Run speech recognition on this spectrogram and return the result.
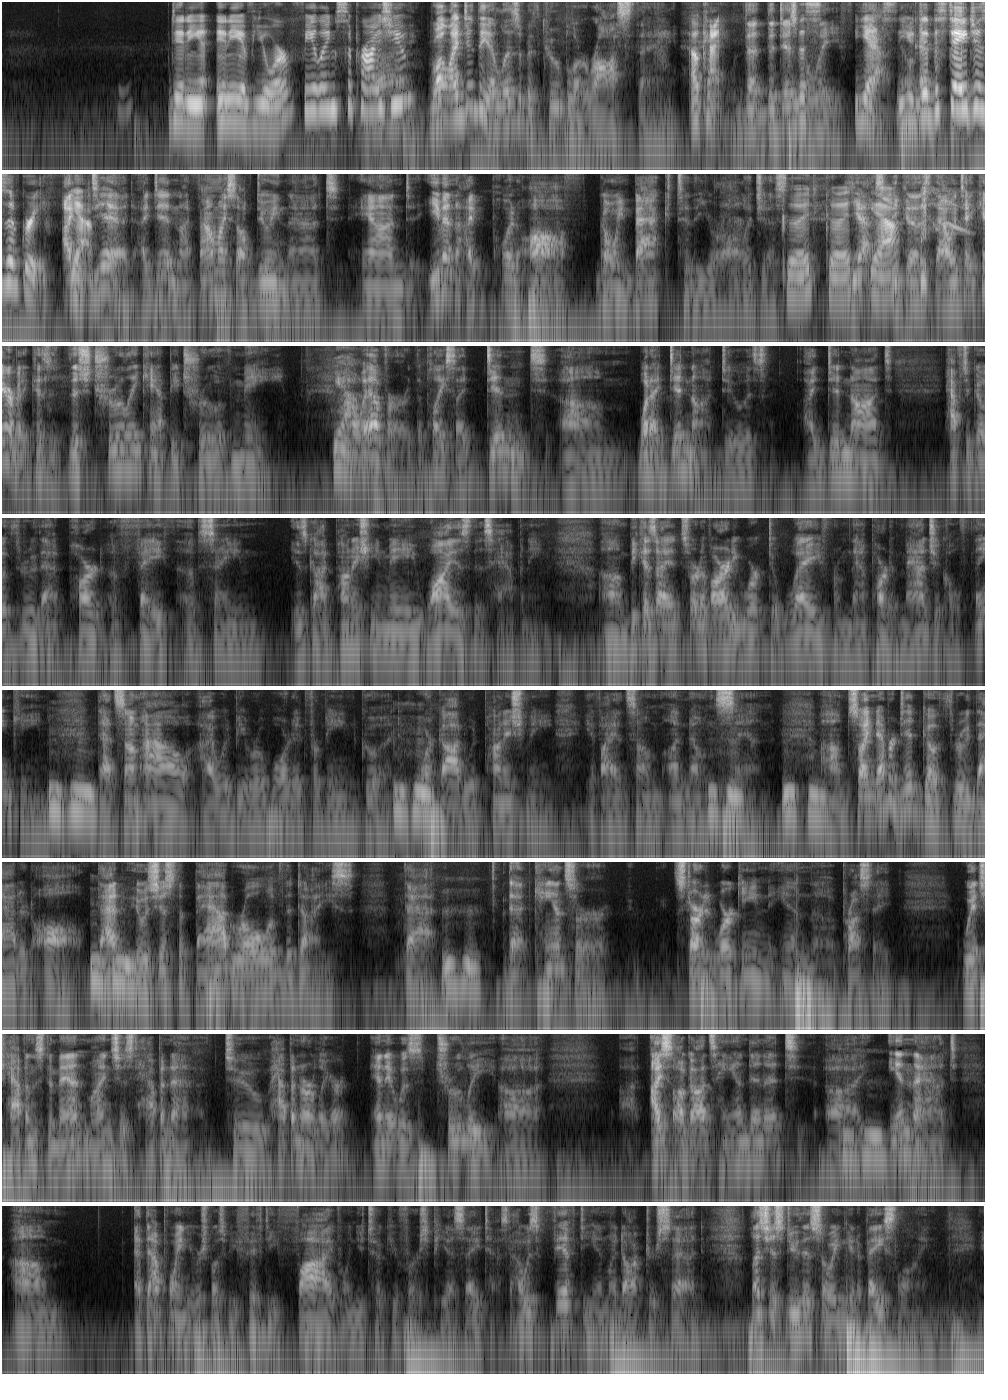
Did any, any of your feelings surprise you? Well, I did the Elizabeth Kubler Ross thing. Okay. The the disbelief. Yes, Yeah, you okay. did the stages of grief. I yeah. did. I did, and I found myself doing that, and even I put off going back to the urologist. Good, good. Yes, yeah. because that would take care of it. Because this truly can't be true of me. yeah. However, the place I didn't, um, what I did not do is I did not have to go through that part of faith of saying, is God punishing me? Why is this happening? Um, because I had sort of already worked away from that part of magical thinking Mm-hmm. that somehow I would be rewarded for being good Mm-hmm. or God would punish me if I had some unknown Mm-hmm. sin. Um, so I never did go through that at all. That Mm-hmm. it was just the bad roll of the dice that Mm-hmm. that cancer started working in the prostate, which happens to men. Mine just happened to, to happen earlier, and it was truly. Uh, I saw God's hand in it. Uh, In that, um, at that point, you were supposed to be 55 when you took your first PSA test. I was 50, and my doctor said, "Let's just do this so we can get a baseline."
